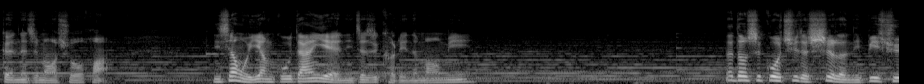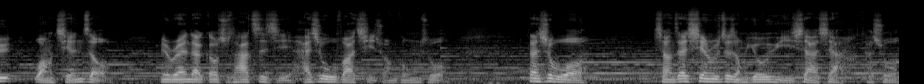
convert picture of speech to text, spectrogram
跟那只猫说话：“你像我一样孤单耶，你这只可怜的猫咪。那都是过去的事了，你必须往前走。”Miranda 告诉他自己，还是无法起床工作。但是我想再陷入这种忧郁一下下，他说。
